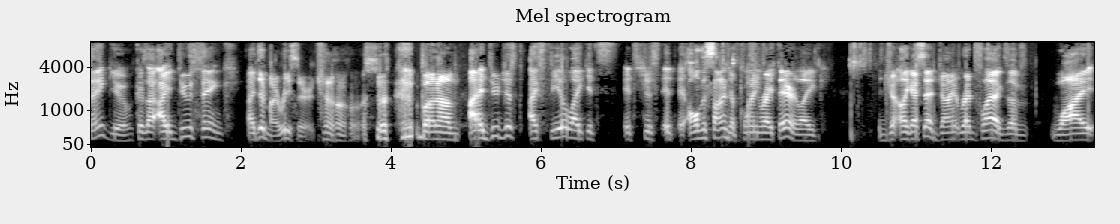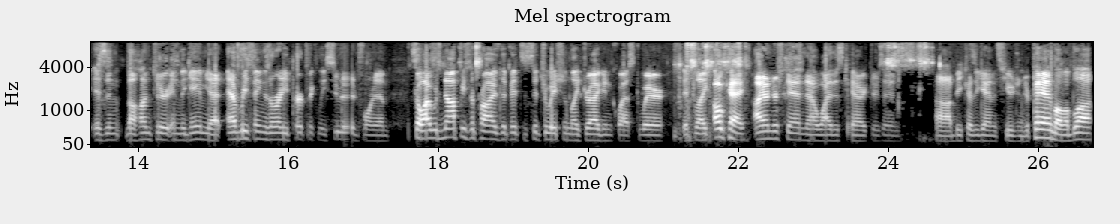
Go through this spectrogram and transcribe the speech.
thank you because I, I do think I did my research, but um, I do just I feel like it's it's just it, it- all the signs are pointing right there. Like, gi- like I said, giant red flags of why isn't the hunter in the game yet? Everything's already perfectly suited for him. So I would not be surprised if it's a situation like Dragon Quest where it's like, okay, I understand now why this character's in, uh, because again, it's huge in Japan, blah blah blah.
